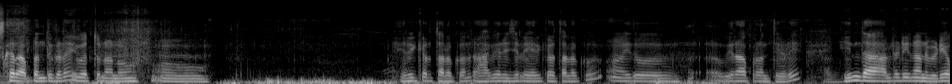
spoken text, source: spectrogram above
ನಮಸ್ಕಾರ ಬಂಧುಗಳೇ ಇವತ್ತು ನಾನು ಹಿರೇಕೆರೆ ತಾಲೂಕು ಅಂದರೆ ಹಾವೇರಿ ಜಿಲ್ಲೆ ಹಿರಿಕೆರೆ ತಾಲೂಕು ಇದು ವೀರಾಪುರ ಅಂತೇಳಿ. ಹಿಂದೆ. ಆಲ್ರೆಡಿ ನಾನು ವಿಡಿಯೋ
